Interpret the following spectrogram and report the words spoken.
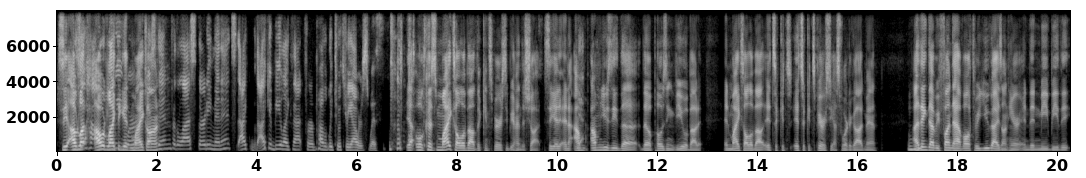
see, I would So like I how would like to we get were Mike just on. in for the last 30 minutes i i could be like that for probably two or three hours with Yeah, well, because Mike's all about the conspiracy behind the shot. See, and- and I'm Yeah. I'm usually the the opposing view about it, and Mike's all about it's a it's a conspiracy. I swear to God, man. I Mhm. think that'd be fun to have all three you guys on here, and then me be the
